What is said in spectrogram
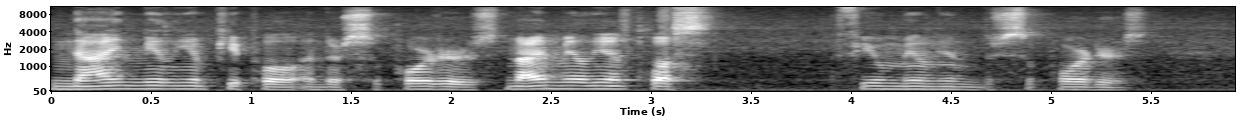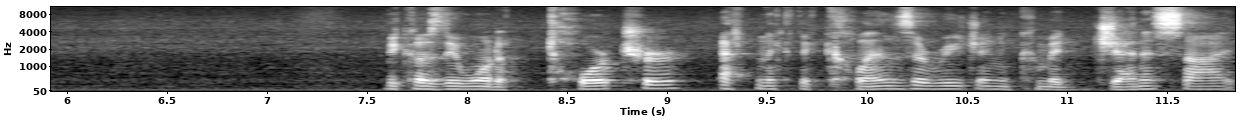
9 million people and their supporters 9 million plus a few million supporters. Because they want to torture, ethnically cleanse a region, and commit genocide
